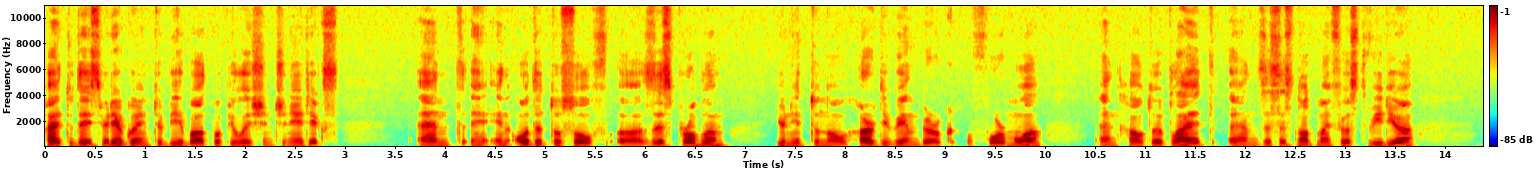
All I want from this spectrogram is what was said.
Hi, today's video is going to be about population genetics and in order to solve uh, this problem you need to know Hardy-Weinberg formula and how to apply it and this is not my first video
